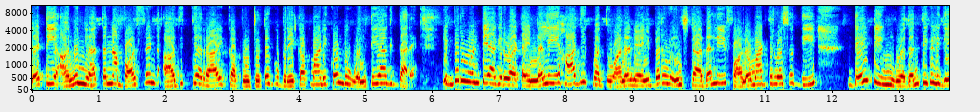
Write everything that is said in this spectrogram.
ನಟಿ ಅನನ್ಯ ತನ್ನ ಬಾಯ್ ಫ್ರೆಂಡ್ ಆದಿತ್ಯ ರಾಯ್ ಕಪೂರ್ ಜೊತೆಗೂ ಬ್ರೇಕಪ್ ಮಾಡಿಕೊಂಡು ಒಂಟಿಯಾಗಿದ್ದಾರೆ. ಇಬ್ಬರು ಒಂಟಿಯಾಗಿರುವ ಟೈಮ್ನಲ್ಲಿ ಹಾರ್ದಿಕ್ ಮತ್ತು ಅನನ್ಯ ಇಬ್ಬರು ಇನ್ಸ್ಟಾದಲ್ಲಿ ಫಾಲೋ ಮಾಡ್ತಿರುವ ಸುದ್ದಿ ಡೇಟಿಂಗ್ ವದಂತಿಗಳಿಗೆ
